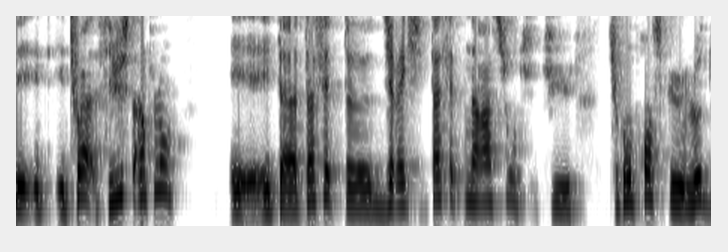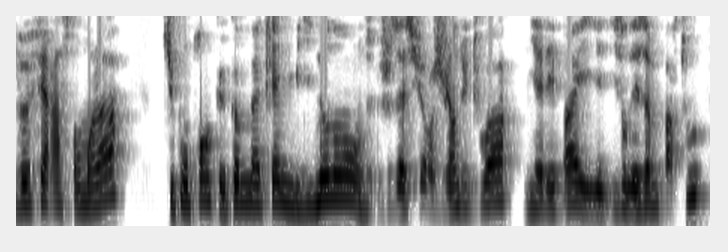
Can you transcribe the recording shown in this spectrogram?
Et, toi, c'est juste un plan et t'as as cette euh, direction, t'as cette narration, tu, tu, tu comprends ce que l'autre veut faire à ce moment-là, tu comprends que comme McLean lui dit non, non, non, je vous assure, je viens du toit, n'y allez pas, ils ont des hommes partout.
